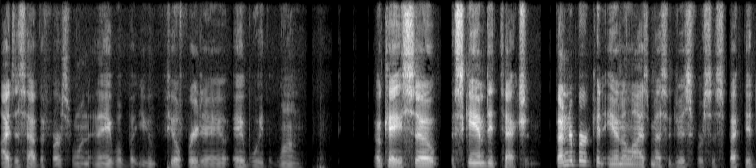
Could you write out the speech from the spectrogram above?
I just have the first one enabled, but you feel free to enable either one. Okay, so scam detection. Thunderbird can analyze messages for suspected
